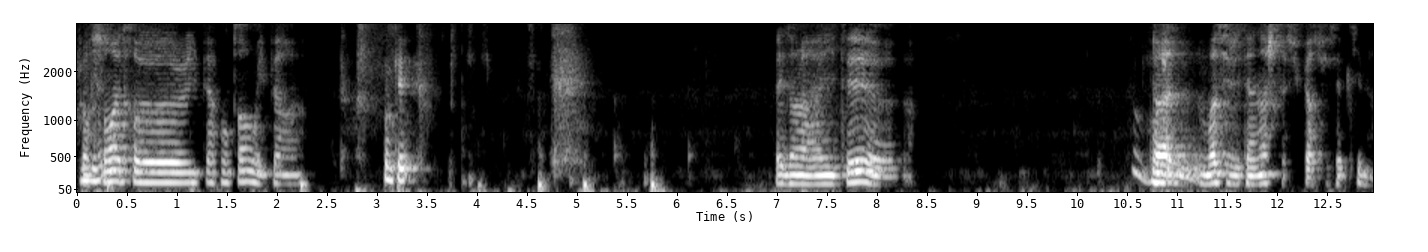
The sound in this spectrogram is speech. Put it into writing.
Genre Ok. sans être euh, hyper content ou hyper... euh, Ok. Et dans la réalité, euh, Moi, bah, je- moi si j'étais un nain, je serais super susceptible.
